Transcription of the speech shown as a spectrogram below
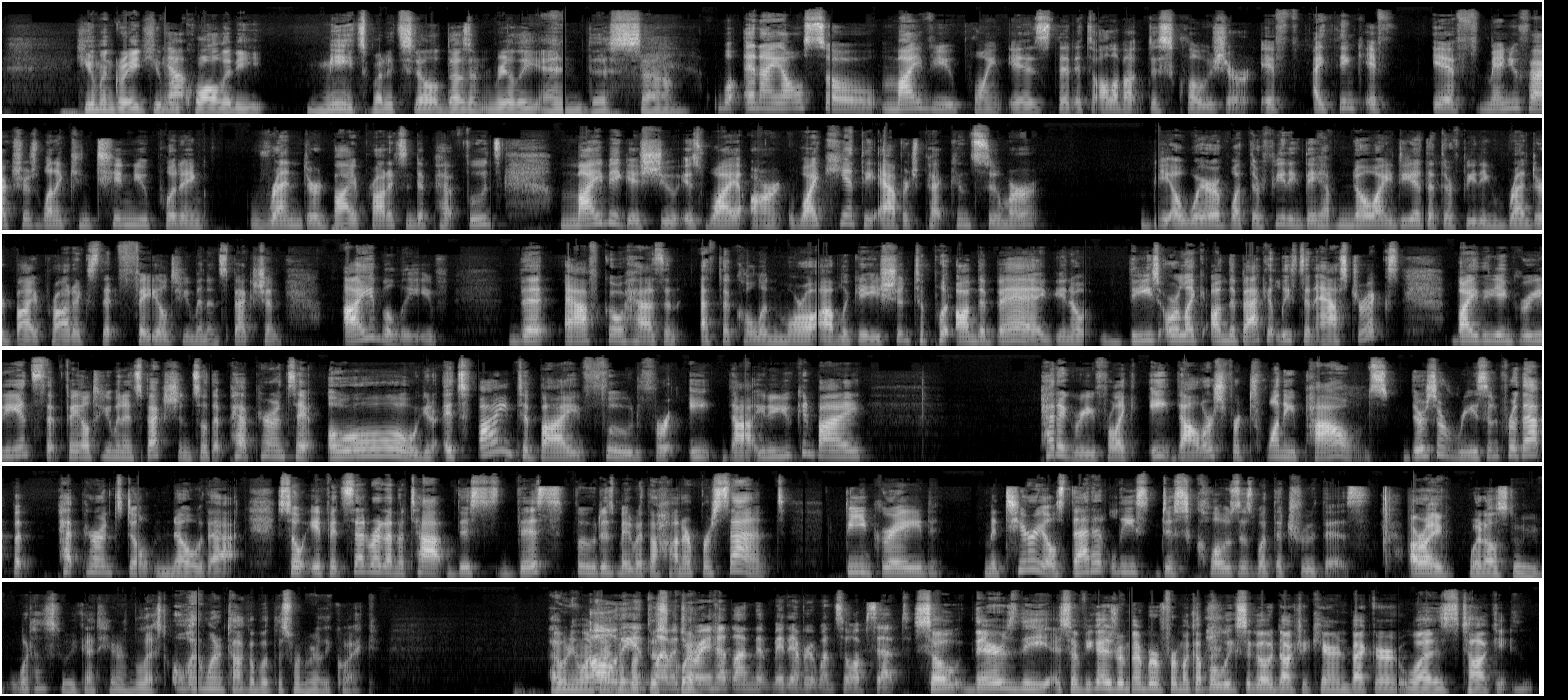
human grade, human Yep. quality meats, but it still doesn't really end this. Um, Well, and I also my viewpoint is that it's all about disclosure. If I think if if manufacturers want to continue putting rendered byproducts into pet foods, my big issue is why aren't why can't the average pet consumer be aware of what they're feeding? They have no idea that they're feeding rendered byproducts that failed human inspection. I believe that AAFCO has an ethical and moral obligation to put on the bag, you know, these or like on the back at least an asterisk by the ingredients that failed human inspection so that pet parents say, "Oh, you know, it's fine to buy food for $8. You know, you can buy pedigree for like $8 for 20 pounds. There's a reason for that, but pet parents don't know that. So if it said right on the top, this this food is made with 100% feed grade materials, that at least discloses what the truth is. all right, what else do we? What else do we got here on the list? Oh, I want to talk about this one really quick. I only want to Oh, talk about this Oh, the inflammatory headline that made everyone so upset. So there's the so if you guys remember from a couple of weeks ago, Dr. Karen Becker was talking.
